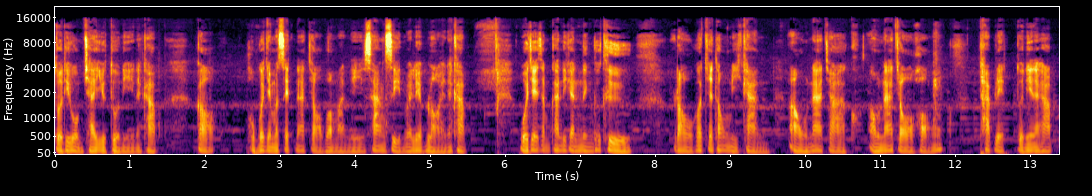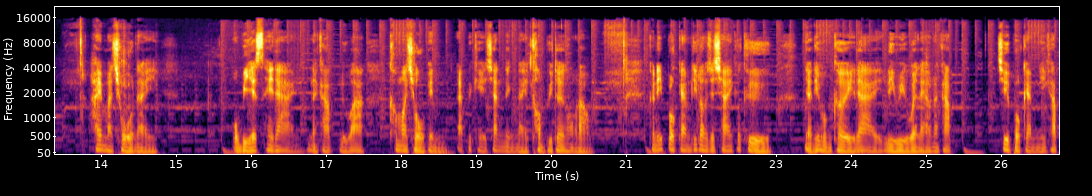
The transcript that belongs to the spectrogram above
ตัวที่ผมใช้อยู่ตัวนี้นะครับ ก็ผมก็จะมาเซตหน้าจอประมาณนี้สร้าง scene ไว้เรียบร้อยนะครับ หัวใจสำคัญอีกอันหนึ่งก็คือ เราก็จะต้องมีการเอาหน้าจอเอาหน้าจอของแท็บเล็ตตัวนี้นะครับ ให้มาโชว์ใน OBS ให้ได้นะครับ หรือว่าเข้ามาโชว์เป็นแอปพลิเคชันหนึ่งในคอมพิวเตอร์ของเรา คราวนี้โปรแกรมที่เราจะใช้ก็คือ อย่างที่ผมเคยได้รีวิวไว้แล้วนะครับ ชื่อโปรแกรมนี้ครับ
